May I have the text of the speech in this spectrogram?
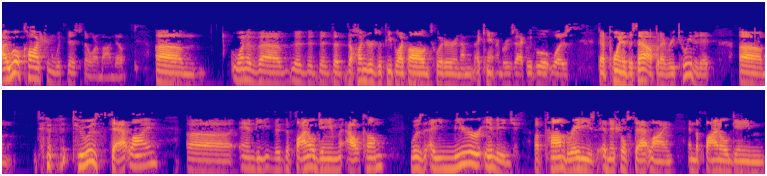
I will caution with this, though, Armando. Um, one of uh, the, the, the the hundreds of people I follow on Twitter, and I'm, I can't remember exactly who it was that pointed this out, but I retweeted it. Um, to his stat line uh, and the, the the final game outcome was a mirror image of Tom Brady's initial stat line and the final game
